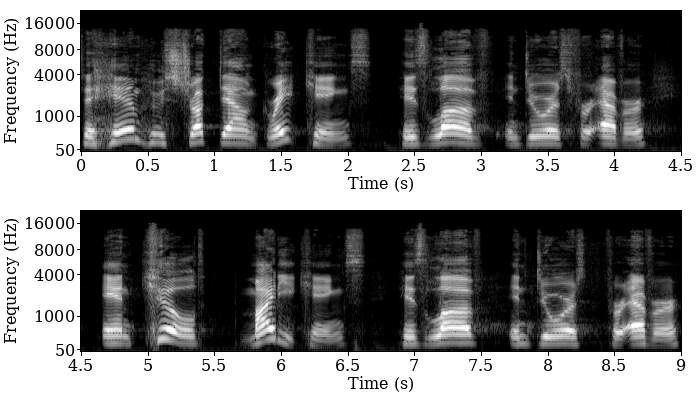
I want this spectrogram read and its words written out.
To him who struck down great kings, his love endures forever, and killed mighty kings, his love endures forever.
